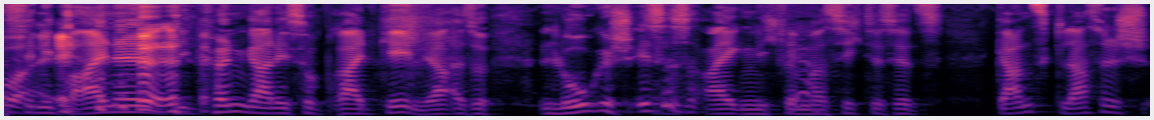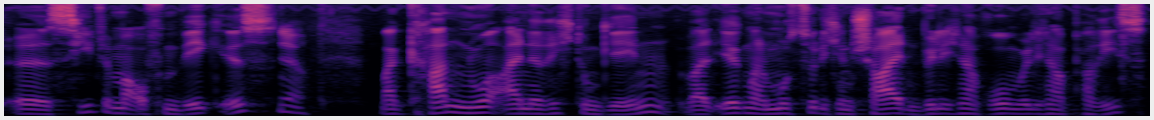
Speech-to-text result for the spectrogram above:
vorbei. sind die Beine, die können gar nicht so breit gehen. Ja? Also logisch ist es eigentlich, wenn Ja. man sich das jetzt ganz klassisch äh, sieht, wenn man auf dem Weg ist. Ja. Man kann nur eine Richtung gehen, weil irgendwann musst du dich entscheiden, will ich nach Rom, will ich nach Paris?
